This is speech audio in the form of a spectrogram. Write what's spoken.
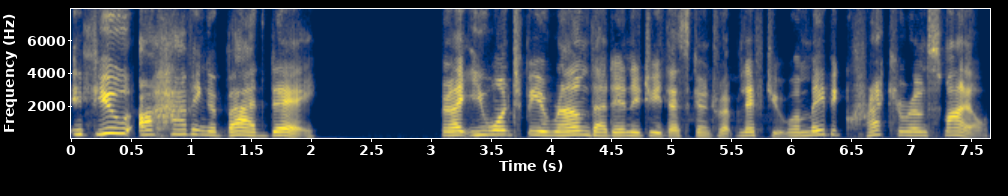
if you are having a bad day, right, you want to be around that energy that's going to uplift you. Well, maybe crack your own smile.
